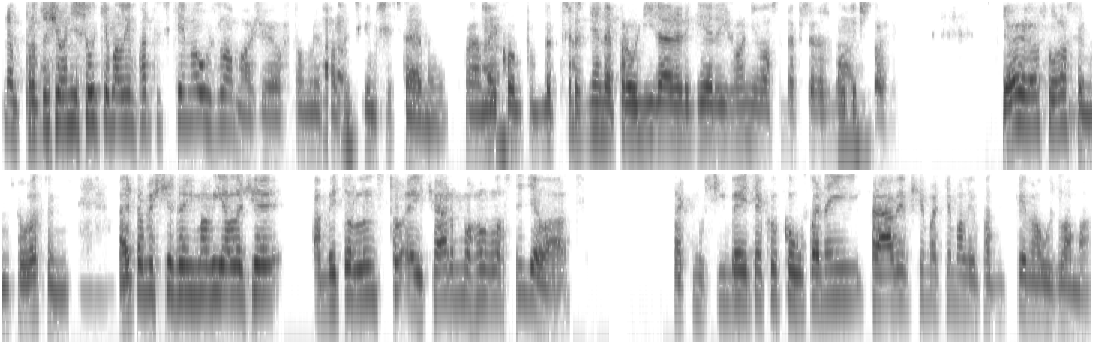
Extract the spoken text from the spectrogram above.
No, protože oni jsou těma lymfatickými uzlama, že jo, v tom lymfatickém systému. Jako přes ně neproudí ta energie, když oni vlastně převezmou ty vztahy. Jo, jo, souhlasím, souhlasím. A je tam ještě zajímavý, ale že aby tohle to HR mohl vlastně dělat, tak musí být jako koupený právě všema těma lymfatickými uzlama.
